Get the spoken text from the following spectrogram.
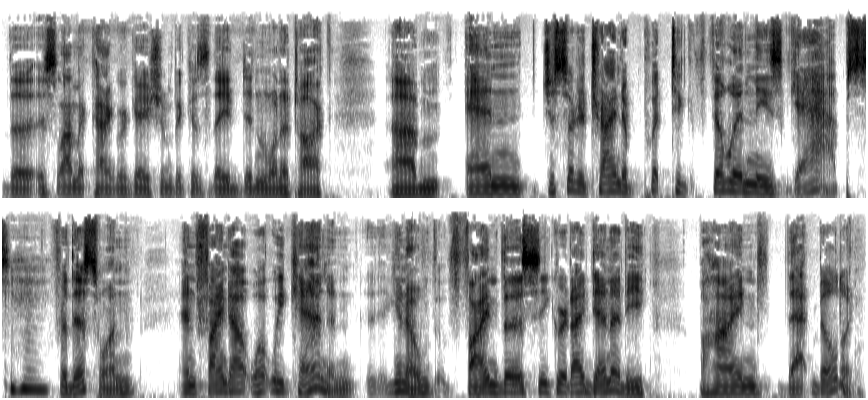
the Islamic congregation because they didn't want to talk, um, and just sort of trying to put to fill in these gaps for this one and find out what we can, and you know, find the secret identity behind that building.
